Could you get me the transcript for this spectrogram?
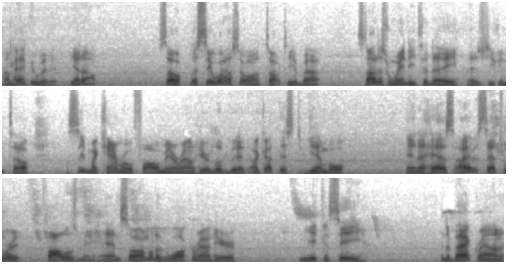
I'm happy with it, you know? So let's see, what else I want to talk to you about. It's not as windy today, as you can tell. Let's see if my camera will follow me around here a little bit. I got this gimbal, and it has, I have it set to where it follows me, and so I'm going to walk around here you can see in the background,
